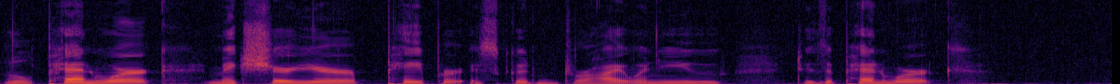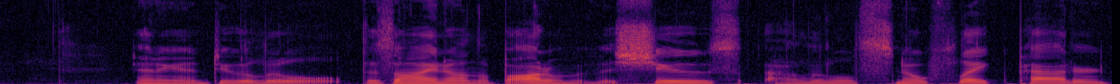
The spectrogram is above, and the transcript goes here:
Little pen work. Make sure your paper is good and dry when you do the pen work. And I'm going to do a little design on the bottom of his shoes, a little snowflake pattern.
